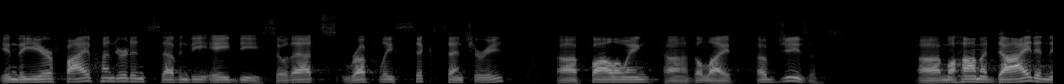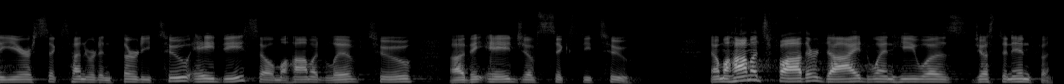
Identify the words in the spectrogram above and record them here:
in the year 570 AD. So that's roughly six centuries uh, following uh, the life of Jesus. Uh, Muhammad died in the year 632 AD, so Muhammad lived to uh, the age of 62. Now, Muhammad's father died when he was just an infant,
